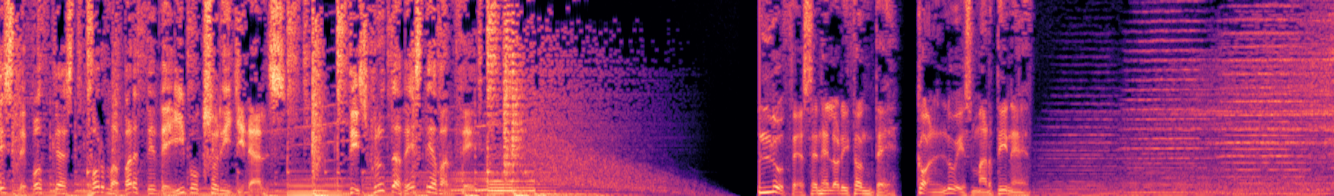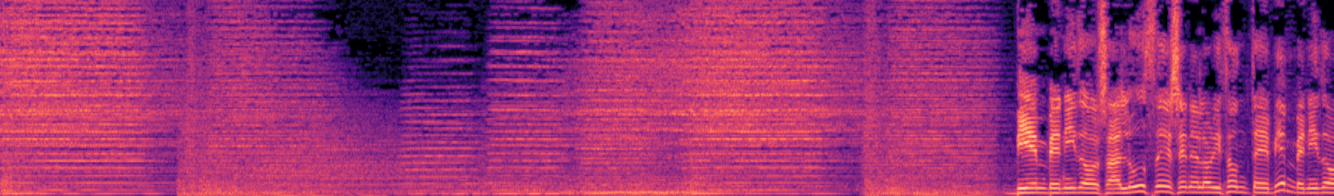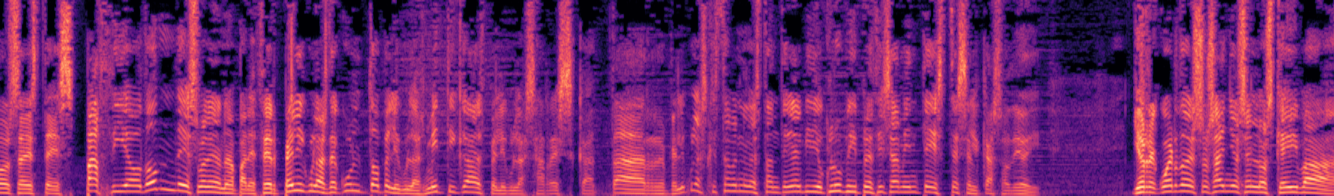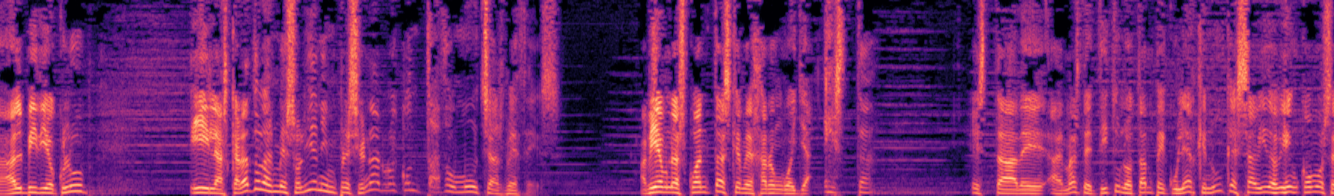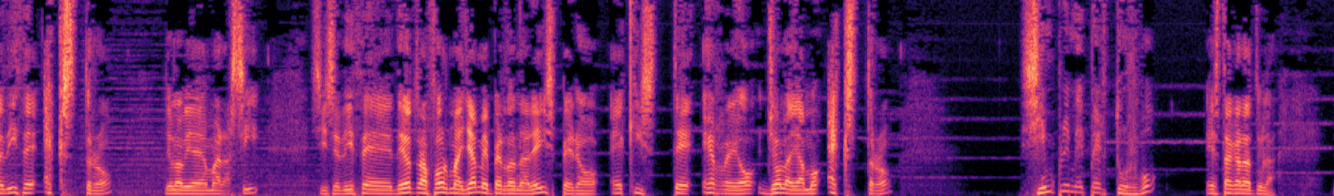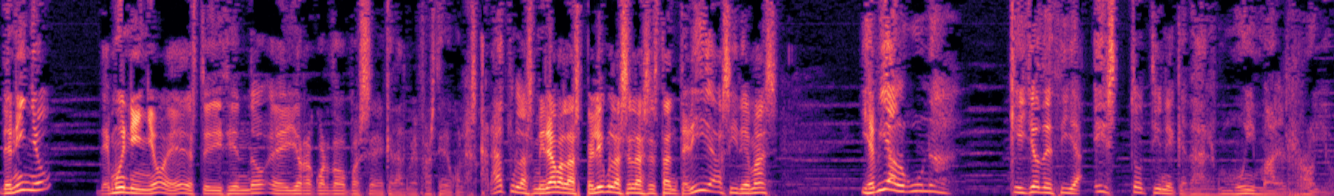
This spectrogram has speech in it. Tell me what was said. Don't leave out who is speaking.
Speaker 1: Este podcast forma parte de Evox Originals. Disfruta de este avance.
Speaker 2: Luces en el horizonte con Luis Martínez.
Speaker 3: Bienvenidos a Luces en el Horizonte, bienvenidos a este espacio donde suelen aparecer películas de culto, películas míticas, películas a rescatar, películas que estaban en la estantería del videoclub y precisamente este es el caso de hoy. Yo recuerdo esos años en los que iba al videoclub y las carátulas me solían impresionar, lo he contado muchas veces. Había unas cuantas que me dejaron huella. Esta esta de, además de título tan peculiar que nunca he sabido bien cómo se dice extra, yo lo voy a llamar así. Si se dice de otra forma ya me perdonaréis, pero XTRO yo la llamo extra. Siempre me perturbó esta carátula. De niño, de muy niño, eh, estoy diciendo, eh, yo recuerdo pues eh, quedarme fascinado con las carátulas, miraba las películas en las estanterías y demás. Y había alguna que yo decía, esto tiene que dar muy mal rollo.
